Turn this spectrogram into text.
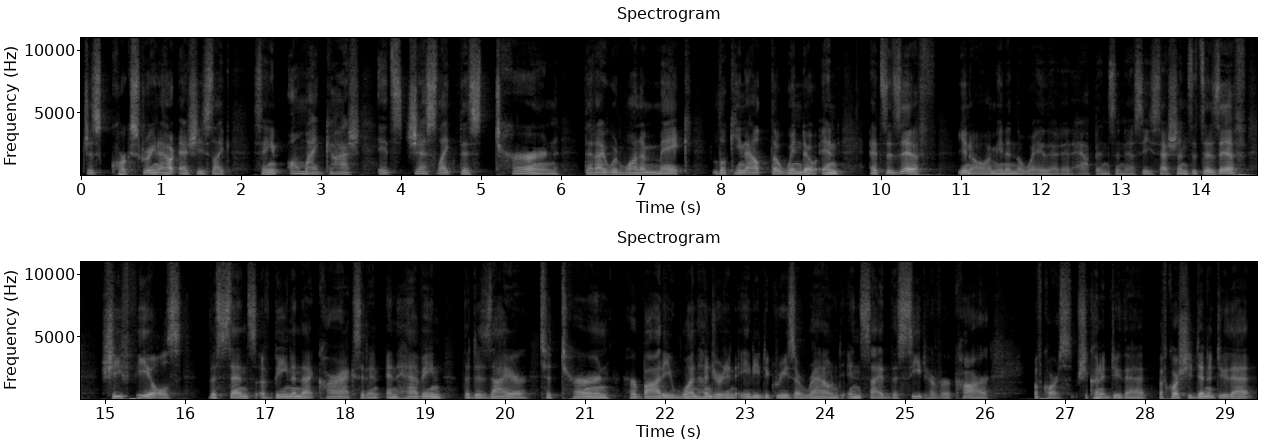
just corkscrewing out as she's like saying, Oh my gosh, it's just like this turn that I would want to make looking out the window. And it's as if, you know, I mean, in the way that it happens in SE sessions, it's as if she feels the sense of being in that car accident and having the desire to turn her body 180 degrees around inside the seat of her car. Of course, she couldn't do that. Of course, she didn't do that.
